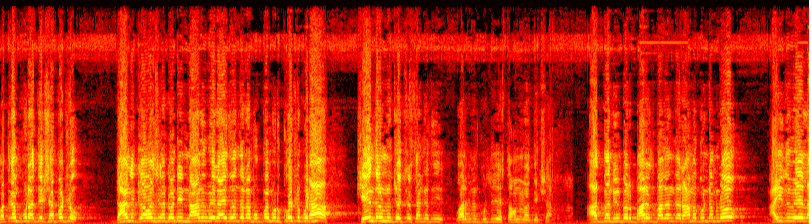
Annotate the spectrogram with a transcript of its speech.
పథకం కూడా అధ్యక్ష అప్పట్లో. దానికి కావాల్సినటువంటి నాలుగు వేల ఐదు వందల ముప్పై మూడు కోట్లు కూడా కేంద్రం నుంచి వచ్చిన సంగతి వారికి నేను గుర్తు చేస్తా ఉన్నాను అధ్యక్ష. ఆత్మ నిర్భర్ భారత్ భాగంగా రామగుండంలో ఐదు వేల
